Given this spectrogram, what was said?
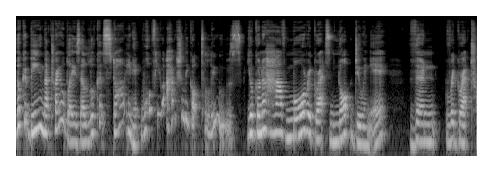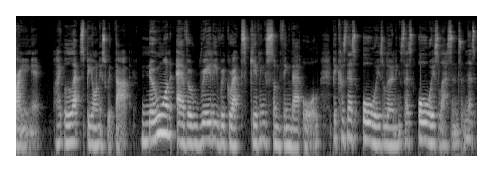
Look at being that trailblazer. Look at starting it. What have you actually got to lose? You're going to have more regrets not doing it than regret trying it. Like, let's be honest with that. No one ever really regrets giving something their all because there's always learnings, there's always lessons, and there's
